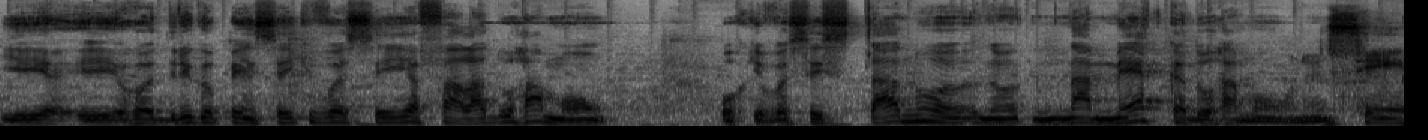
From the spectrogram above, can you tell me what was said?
E, e, Rodrigo, eu pensei que você ia falar do Ramon. Porque você está no, no- na meca do Ramon, né? Sim.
